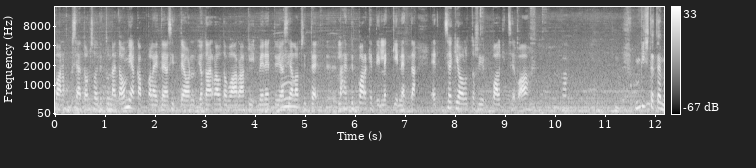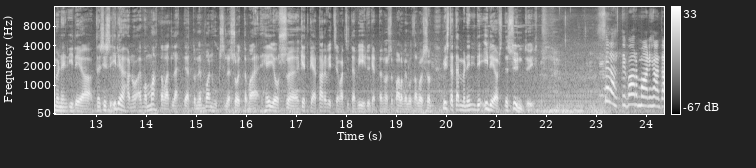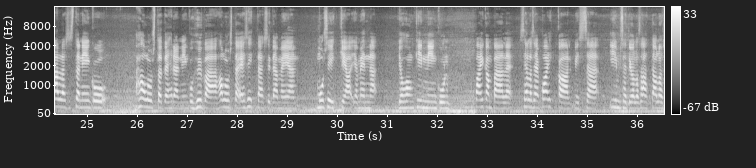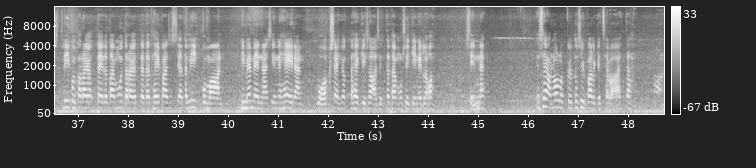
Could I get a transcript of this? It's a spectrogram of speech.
vanhuksia, että on soitettu näitä omia kappaleita ja sitten on jotain rautavaaraakin vedetty ja mm. siellä on sitten lähetty parketillekin, että, että sekin on ollut tosi palkitsevaa. Mistä tämmöinen idea, tai siis ideahan on aivan mahtavaa, että lähteä tuonne vanhuksille soittamaan. He jos äh, ketkä tarvitsevat sitä viihdykettä noissa palvelutaloissa, mistä tämmöinen idea sitten syntyi? Se lähti varmaan ihan tällaisesta niin kuin halusta tehdä niin kuin hyvää, halusta esittää sitä meidän musiikkia ja mennä johonkin niin kuin paikan päälle sellaiseen paikkaan, missä ihmiset, joilla saattaa olla liikuntarajoitteita tai muita rajoitteita, että he ei pääse sieltä liikkumaan, niin me mennään sinne heidän luokse, jotta hekin saa sitten tätä musiikin iloa sinne. Ja se on ollut kyllä tosi palkitsevaa, että on.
